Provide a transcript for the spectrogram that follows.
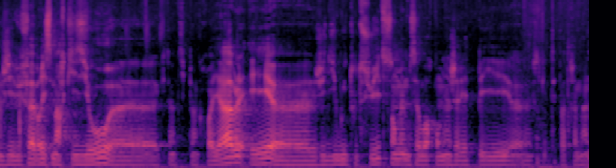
j'ai vu Fabrice Marquisio, euh, qui est un type incroyable, et euh, j'ai dit oui tout de suite, sans même savoir combien j'allais être payé, euh, ce qui n'était pas très mal.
